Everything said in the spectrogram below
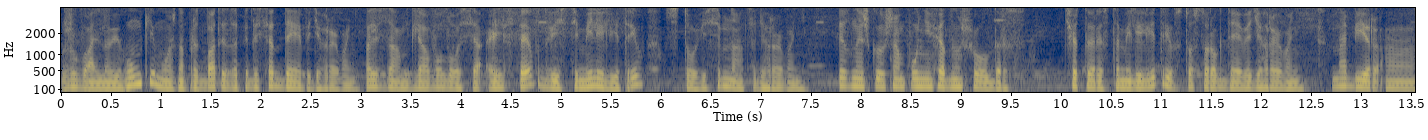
жувальної гумки можна придбати за 59 гривень. Бальзам для волосся Ельсев 200 мл 118 гривень. Зі знижкою шампуні Head Shoulders 400 мл 149 гривень. Набір е,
